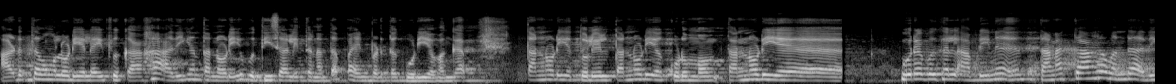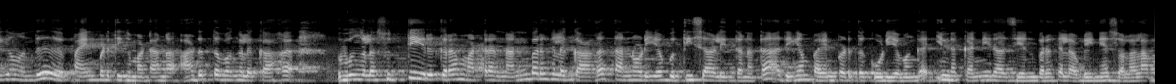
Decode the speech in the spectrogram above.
அடுத்தவங்களுடைய லைஃபுக்காக அதிகம் தன்னுடைய புத்திசாலித்தனத்தை பயன்படுத்தக்கூடியவங்க. தன்னுடைய தொழில் தன்னுடைய குடும்பம் தன்னுடைய உறவுகள் அப்படின்னு தனக்காக வந்து அதிகம் வந்து பயன்படுத்திக்க மாட்டாங்க. அடுத்தவங்களுக்காக இவங்களை சுற்றி இருக்கிற மற்ற நண்பர்களுக்காக தன்னுடைய புத்திசாலித்தனத்தை அதிகம் பயன்படுத்தக்கூடியவங்க இந்த கன்னிராசி என்பர்கள் அப்படின்னே சொல்லலாம்.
